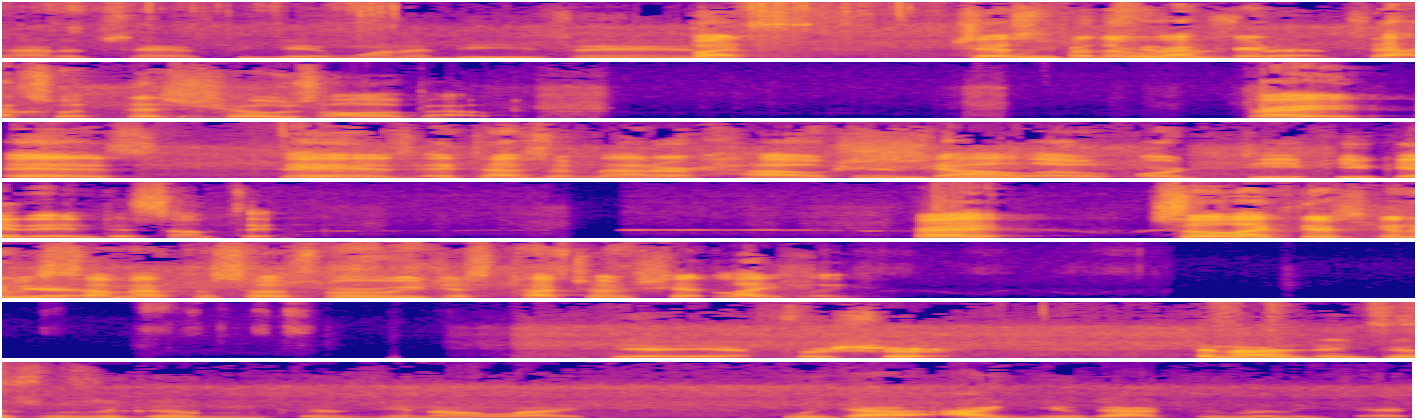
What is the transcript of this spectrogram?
Yeah. had a chance to get one of these in. But just We- for the record, that that's what this show's all about. Right? Is Yeah. is it doesn't matter how Indeed. shallow or deep you get into something. Right? So like there's gonna be Yeah. some episodes where we just touch on shit lightly. Yeah, yeah, for sure. And I think this was a good one because you know, like we got, I you got to really catch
